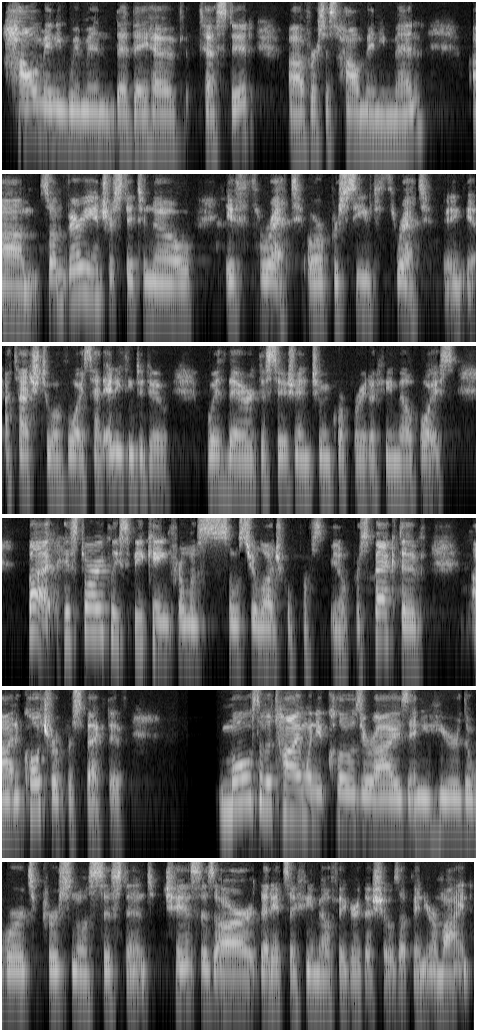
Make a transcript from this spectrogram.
how many women that they have tested uh, versus how many men. Um, so I'm very interested to know if threat or perceived threat eh, attached to a voice had anything to do with their decision to incorporate a female voice. But historically speaking, from a sociological you know, perspective uh, and a cultural perspective, most of the time when you close your eyes and you hear the words personal assistant, chances are that it's a female figure that shows up in your mind.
